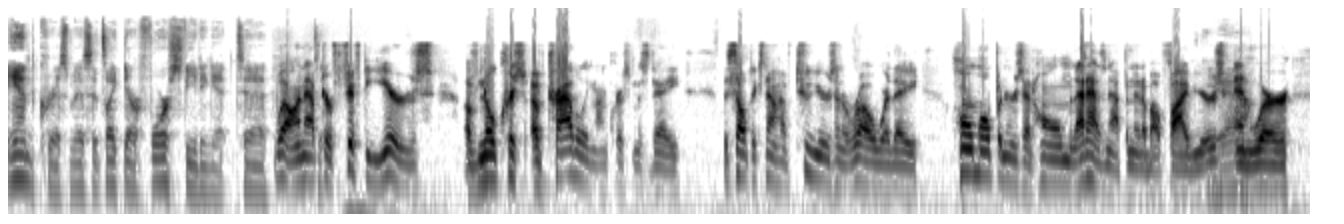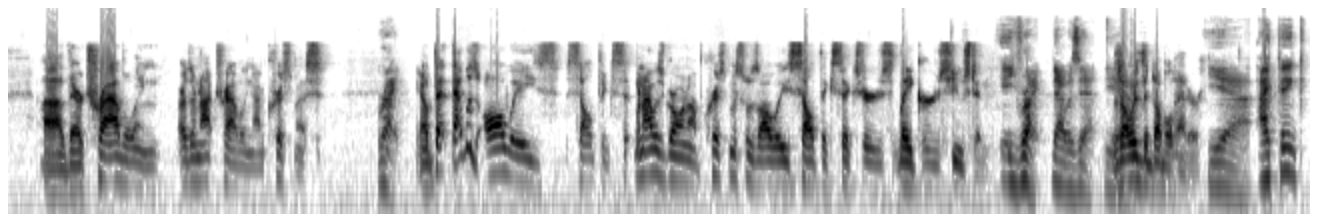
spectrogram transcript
and Christmas. It's like they're force feeding it to. Well, and after 50 years of no Chris of traveling on Christmas Day, the Celtics now have two years in a row where they home openers at home. That hasn't happened in about five years, Yeah. and where uh, they're traveling or they're not traveling on Christmas. Right. You know that that was always Celtics. When I was growing up, Christmas was always Celtics, Sixers, Lakers, Houston. Right. That was it. It was always a doubleheader. Yeah, I think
